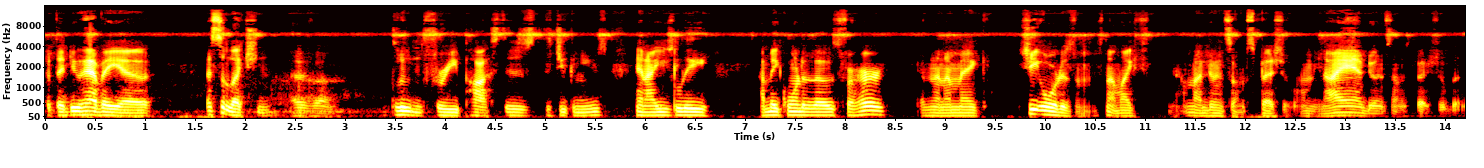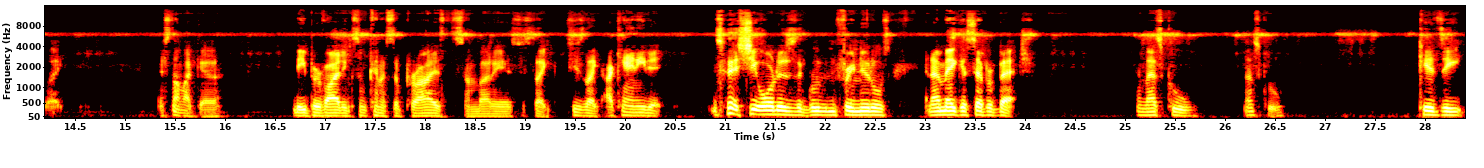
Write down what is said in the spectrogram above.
But they do have a uh, a selection of um, gluten free pastas that you can use. And I usually I make one of those for her, and then I make she orders them. It's not like I'm not doing something special. I mean, I am doing something special, but like, it's not like a me providing some kind of surprise to somebody. It's just like she's like, I can't eat it. she orders the gluten free noodles, and I make a separate batch, and that's cool. That's cool. Kids eat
